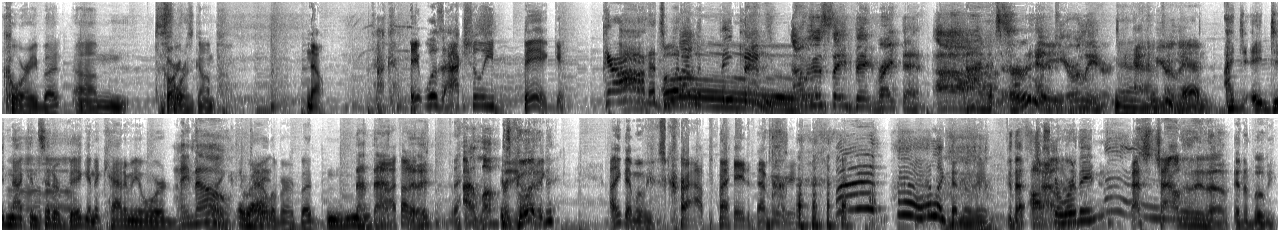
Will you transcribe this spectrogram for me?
Corey, but um, to Corey? Forrest Gump. No. It was actually big. God, that's what I was thinking. Oh. I was gonna say big right then. Ah, God, that's Had to early. be earlier. Yeah. Had to be earlier. Man, I, d- I did not consider Uh, Big an Academy Award I know. like, Right. caliber, but mm, Not that I thought it- I love it's Big. good. I think that movie was crap. I hated that movie. Uh, I like that movie. Dude, that's Oscar childhood. worthy. That's childhood in a in a movie.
